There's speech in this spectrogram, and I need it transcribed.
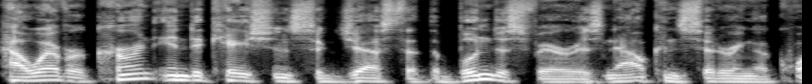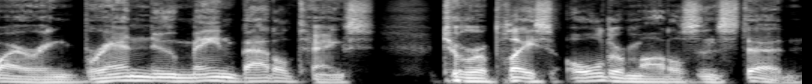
However, current indications suggest that the Bundeswehr is now considering acquiring brand new main battle tanks to replace older models instead.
